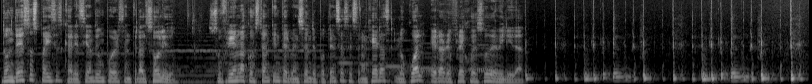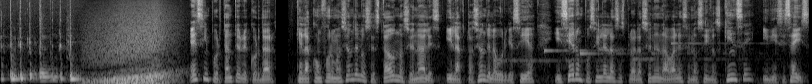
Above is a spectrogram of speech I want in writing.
donde estos países carecían de un poder central sólido sufrían la constante intervención de potencias extranjeras, lo cual era reflejo de su debilidad. Es importante recordar que la conformación de los estados nacionales y la actuación de la burguesía hicieron posible las exploraciones navales en los siglos XV y XVI,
